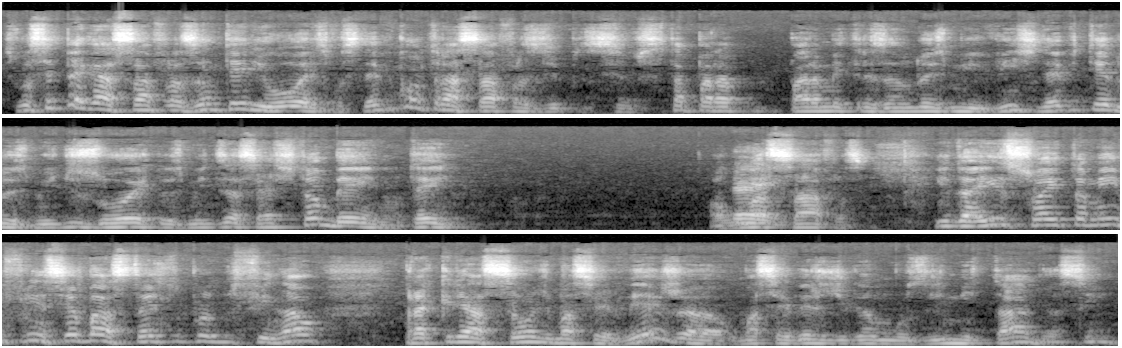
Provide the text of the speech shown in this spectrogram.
Se você pegar safras anteriores, você deve encontrar safras, de, se você está para, parametrizando 2020, deve ter 2018, 2017 também, não tem? Algumas é. safras. E daí isso aí também influencia bastante no produto final para a criação de uma cerveja, uma cerveja, digamos, limitada, assim?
